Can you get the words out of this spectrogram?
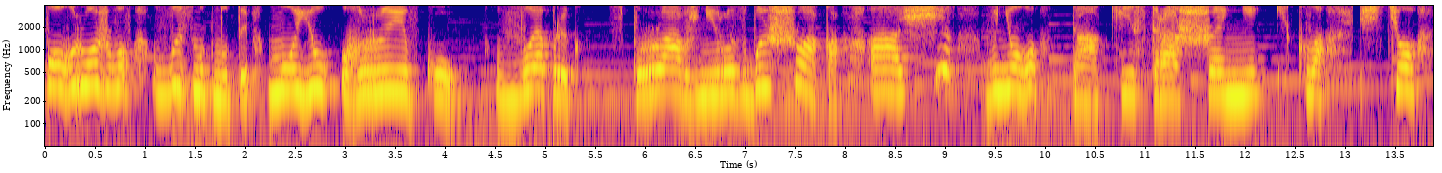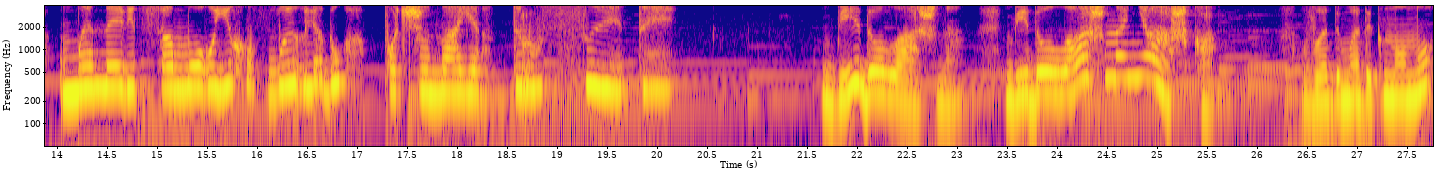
погрожував висмикнути мою гривку. Веприк справжній розбишака, а ще в нього такі страшенні ікла, що мене від самого їх вигляду починає трусити. Бідолашна, бідолашна няшка. Ведмедик Ноно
